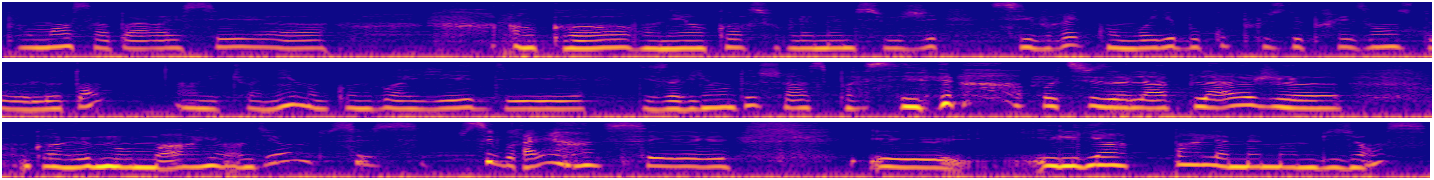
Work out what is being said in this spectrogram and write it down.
pour moi, ça paraissait euh, encore, on est encore sur le même sujet. C'est vrai qu'on voyait beaucoup plus de présence de l'OTAN en Lituanie. Donc on voyait des, des avions de chasse passer au-dessus de la plage. Donc avec mon mari, on dit, oh, c'est vrai, c'est, il n'y a pas la même ambiance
